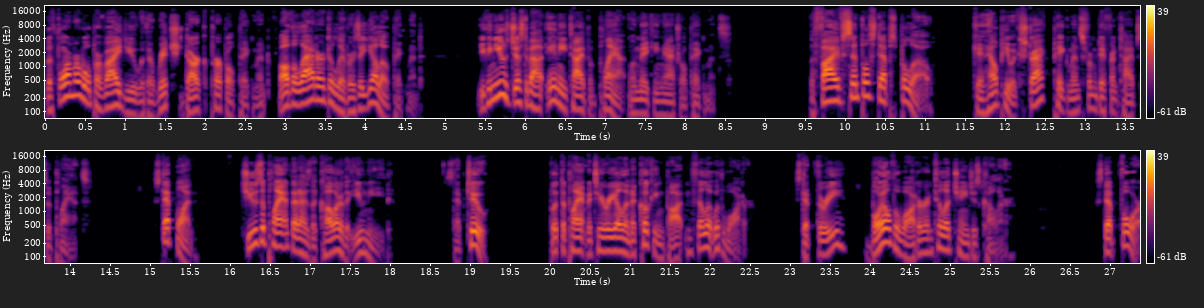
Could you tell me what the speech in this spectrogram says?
The former will provide you with a rich dark purple pigment, while the latter delivers a yellow pigment. You can use just about any type of plant when making natural pigments. The five simple steps below can help you extract pigments from different types of plants. Step 1. Choose a plant that has the color that you need. Step 2. Put the plant material in a cooking pot and fill it with water. Step 3. Boil the water until it changes color. Step 4.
